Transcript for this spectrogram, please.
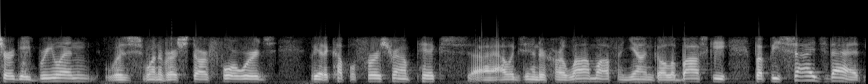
Sergey Brylin was one of our star forwards. We had a couple first round picks, uh, Alexander Kharlamov and Jan Golubovsky. But besides that,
